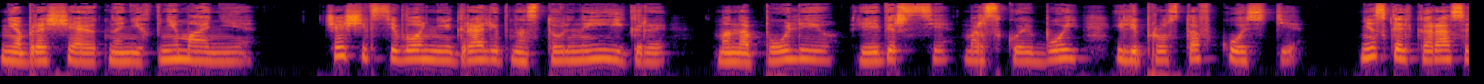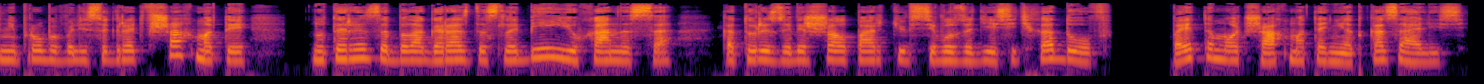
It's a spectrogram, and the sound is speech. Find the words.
не обращают на них внимания. Чаще всего они играли в настольные игры – монополию, реверси, морской бой или просто в кости. Несколько раз они пробовали сыграть в шахматы, но Тереза была гораздо слабее Юханеса, который завершал партию всего за 10 ходов, поэтому от шахмата не отказались.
